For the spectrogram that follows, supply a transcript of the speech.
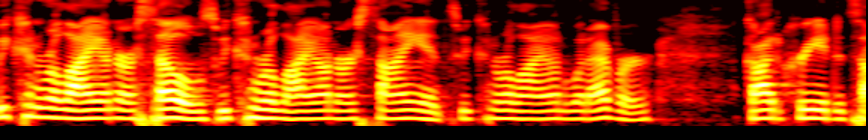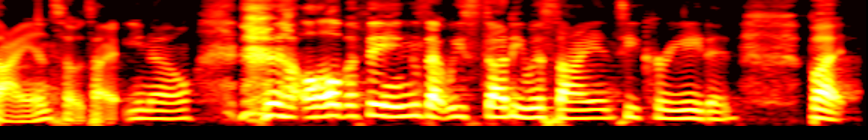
We can rely on ourselves. We can rely on our science. We can rely on whatever. God created science, so it's you know all the things that we study with science He created. But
